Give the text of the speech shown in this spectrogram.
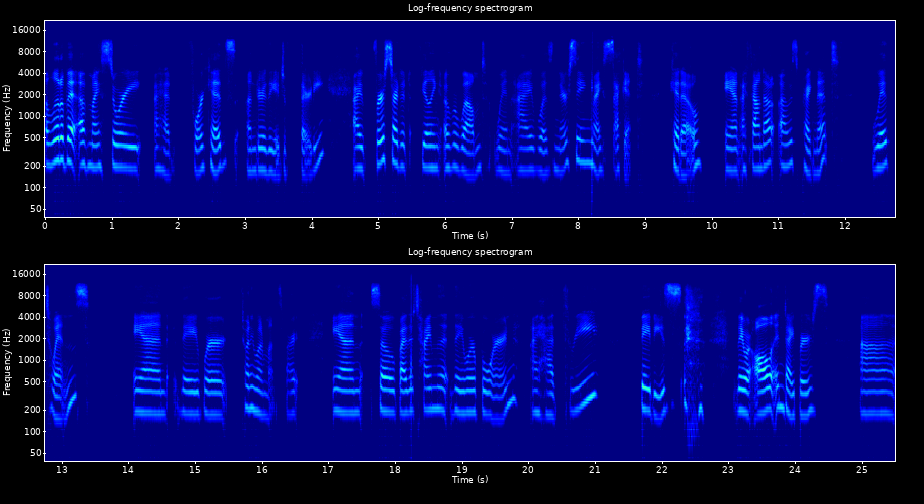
a little bit of my story I had four kids under the age of 30. I first started feeling overwhelmed when I was nursing my second kiddo, and I found out I was pregnant with twins, and they were 21 months apart. And so by the time that they were born, I had three babies. they were all in diapers. Uh,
